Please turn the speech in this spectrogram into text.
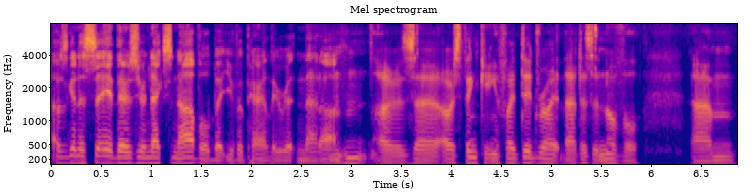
I was going to say, there's your next novel, but you've apparently written that off. hmm I was uh, I was thinking if I did write that as a novel, um,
